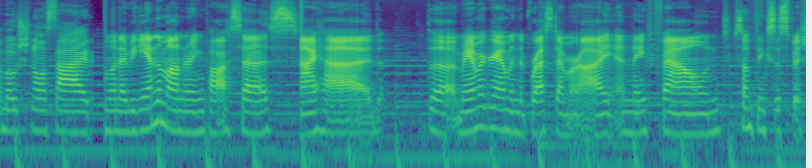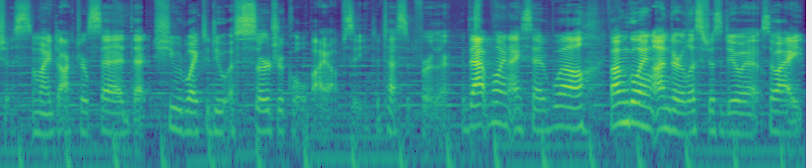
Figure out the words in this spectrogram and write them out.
emotional side. When I began the monitoring process, I had the mammogram and the breast MRI and they found something suspicious. My doctor said that she would like to do a surgical biopsy to test it further. At that point I said, well, if I'm going under, let's just do it. So I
